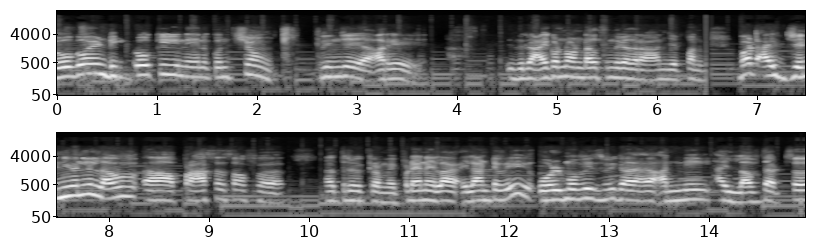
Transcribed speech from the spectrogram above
logo and డికోకి నేను కొంచెం క్రింజ్ అరే ఇది రాయకుండా ఉండాల్సింది కదరా అని చెప్పాను but I genuinely love process of Trivikram. ఎప్పుడైనా ఇలా ఇలాంటివి ఓల్డ్ మూవీస్ అన్ని I love that so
